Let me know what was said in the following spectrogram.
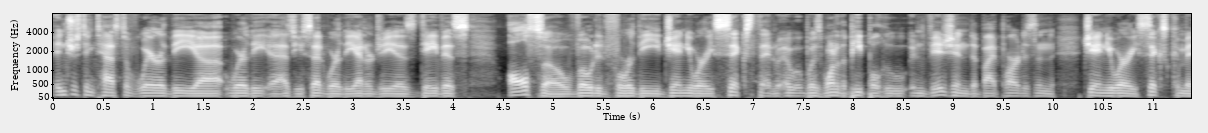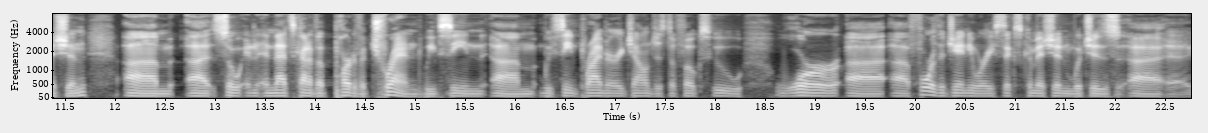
interesting test of where the uh, where the as you said where the energy is. Davis also voted for the January 6th and was one of the people who envisioned a bipartisan January 6th commission. Um, uh, so, and, and that's kind of a part of a trend we've seen. Um, we've seen primary challenges to folks who were uh, uh, for the January 6th commission, which is, uh,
